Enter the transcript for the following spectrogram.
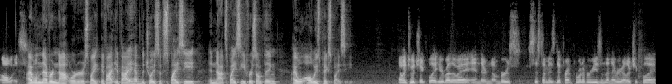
Always. I will never not order a spice if I if I have the choice of spicy and not spicy for something, I will always pick spicy. I went to a Chick Fil A here, by the way, and their numbers system is different for whatever reason than every other Chick Fil A.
